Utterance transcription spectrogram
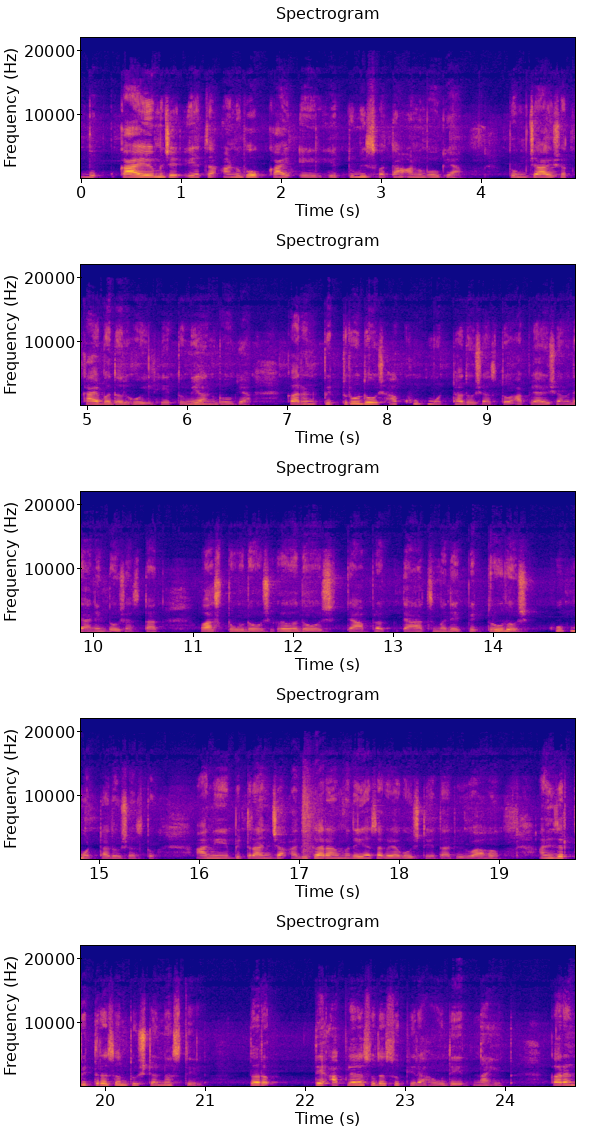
बु काय म्हणजे याचा अनुभव काय येईल हे तुम्ही स्वतः अनुभव घ्या. तुमच्या आयुष्यात काय बदल होईल हे तुम्ही अनुभव घ्या. कारण पितृदोष हा खूप मोठा दोष असतो. आपल्या आयुष्यामध्ये अनेक दोष असतात. वास्तुदोष ग्रहदोष त्या प्र त्याचमध्ये पितृदोष खूप मोठा दोष असतो. आणि पितरांच्या अधिकारांमध्ये या सगळ्या गोष्टी येतात विवाह. आणि जर पित्र संतुष्ट नसतील तर ते आपल्यालासुद्धा सुखी राहू देत नाहीत. कारण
